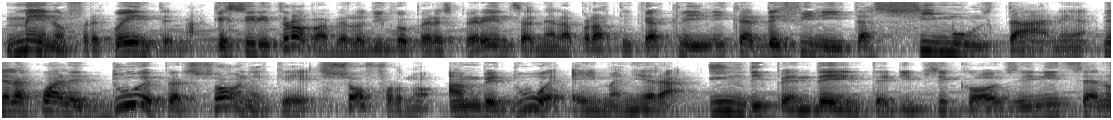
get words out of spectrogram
meno frequente, ma che si ritrova, ve lo dico per esperienza, nella pratica clinica, definita simultanea, nella quale due persone che soffrono ambedue e in maniera indipendente di psicosi iniziano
